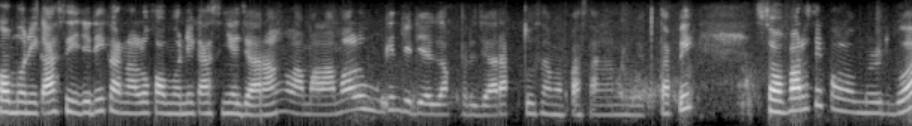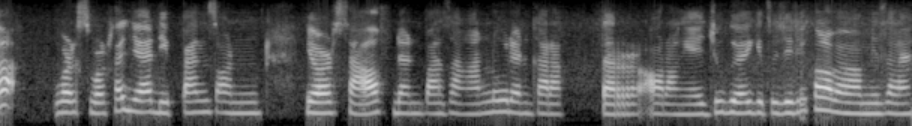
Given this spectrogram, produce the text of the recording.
komunikasi. Jadi karena lu komunikasinya jarang lama-lama lu mungkin jadi agak berjarak tuh sama pasangan lu gitu. Tapi so far sih kalau menurut gue works works aja. Depends on yourself dan pasangan lu dan karakter orangnya juga gitu. Jadi kalau memang misalnya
